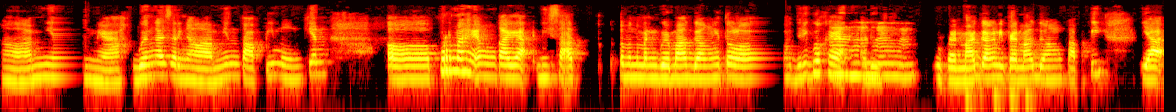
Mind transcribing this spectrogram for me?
Ngalamin ya, gue nggak sering ngalamin, tapi mungkin uh, pernah yang kayak di saat teman-teman gue magang itu loh jadi gue kayak hmm, hmm, aduh hmm, gue pengen magang nih pengen magang. Tapi ya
